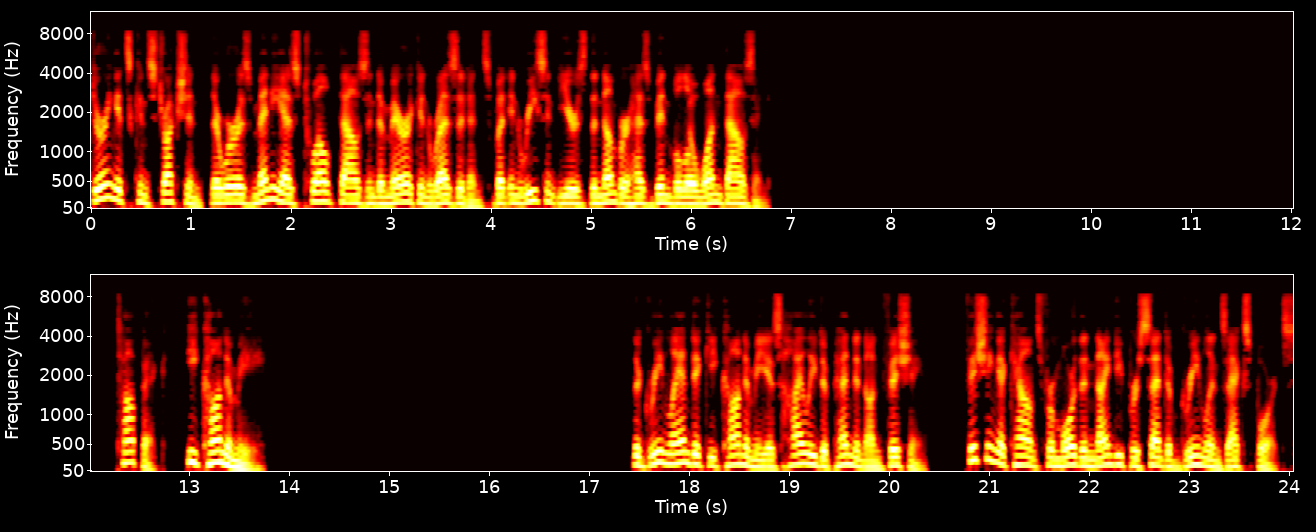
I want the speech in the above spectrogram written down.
During its construction, there were as many as 12,000 American residents but in recent years the number has been below 1,000. Economy The Greenlandic economy is highly dependent on fishing. Fishing accounts for more than 90% of Greenland's exports.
